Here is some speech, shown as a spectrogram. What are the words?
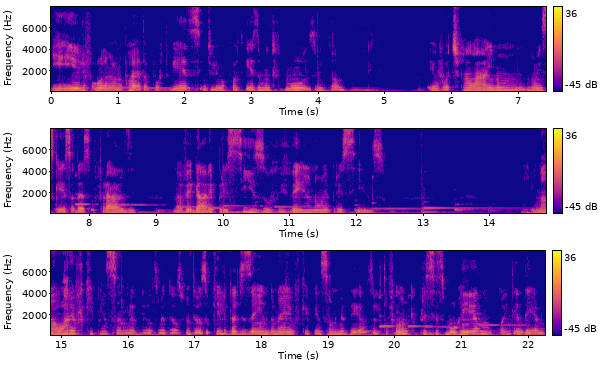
E, e ele falou, era um poeta português, assim, de língua portuguesa muito famoso, então eu vou te falar e não, não esqueça dessa frase. Navegar é preciso, viver não é preciso. E na hora eu fiquei pensando, meu Deus, meu Deus, meu Deus, o que ele está dizendo, né? Eu fiquei pensando, meu Deus, ele está falando que eu preciso morrer, eu não estou entendendo.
